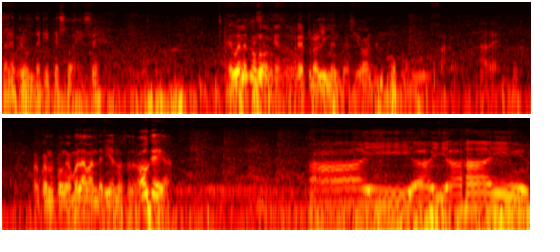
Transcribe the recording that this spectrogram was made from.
No le pregunté qué queso es ese. Es bueno como retroalimentación. A ver. Para cuando pongamos la bandería nosotros. Ok, ya. Ay, ay, ay.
